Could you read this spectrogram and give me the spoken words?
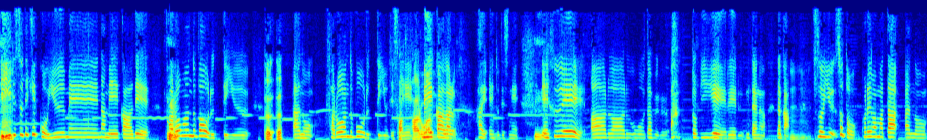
お？イギリスで結構有名なメーカーで、ファローボールっていう、え、え？あの、ファローボールっていうですね、メーカーがある。はい、えっ、とですね、うん。FARROW.BALL みたいな、なんかうん、うん。そういう、ちょっと、これはまた、あの、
